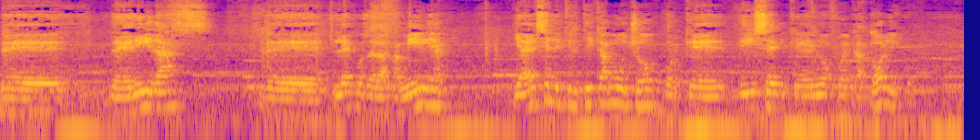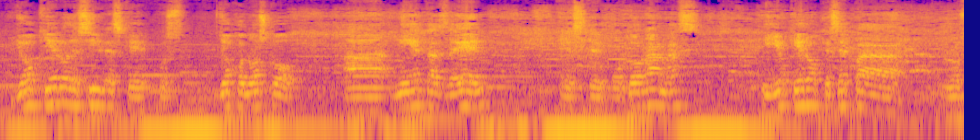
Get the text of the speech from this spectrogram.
de, heridas, de lejos de la familia. Y a él se le critica mucho porque dicen que él no fue católico. Yo quiero decirles que pues yo conozco a nietas de él este, por dos ramas y yo quiero que sepa los,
